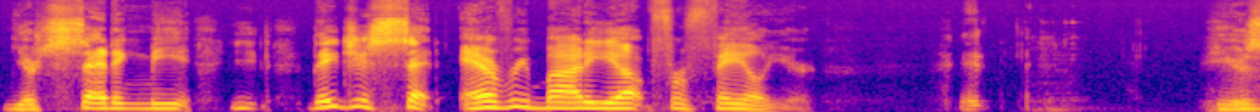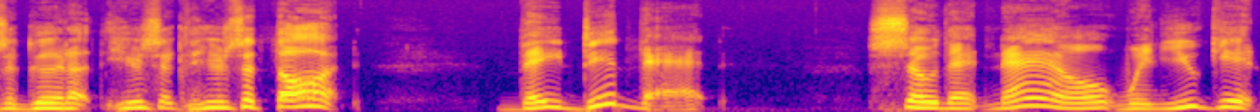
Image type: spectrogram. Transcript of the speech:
You're setting me. They just set everybody up for failure. It, here's a good. Uh, here's a here's a thought. They did that so that now when you get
